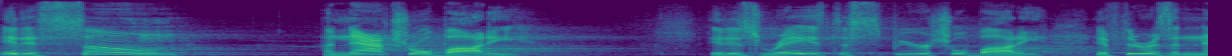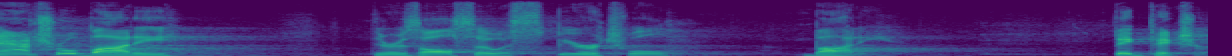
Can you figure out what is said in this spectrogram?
It is sown a natural body, it is raised a spiritual body. If there is a natural body, there is also a spiritual body. Big picture.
